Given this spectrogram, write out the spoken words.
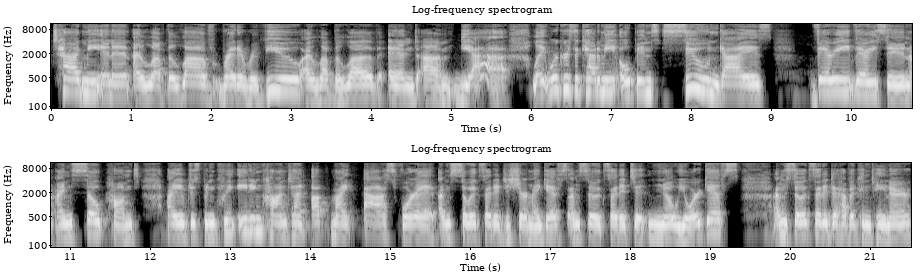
tag me in it. I love the love. Write a review. I love the love. And um, yeah, Lightworkers Academy opens soon, guys very, very soon. I'm so pumped. I have just been creating content up my ass for it. I'm so excited to share my gifts. I'm so excited to know your gifts. I'm so excited to have a container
